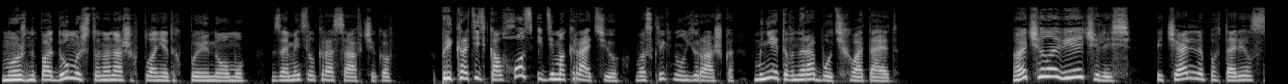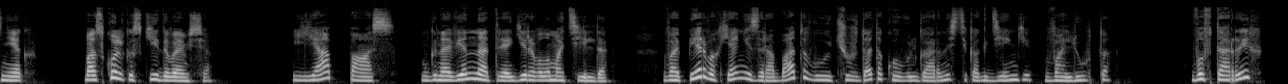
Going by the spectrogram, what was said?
«Можно подумать, что на наших планетах по-иному», — заметил Красавчиков. «Прекратить колхоз и демократию!» — воскликнул Юрашка. «Мне этого на работе хватает». «Очеловечились!» — печально повторил Снег. «Во сколько скидываемся?» «Я пас», — мгновенно отреагировала Матильда. «Во-первых, я не зарабатываю чужда такой вульгарности, как деньги, валюта. Во-вторых,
